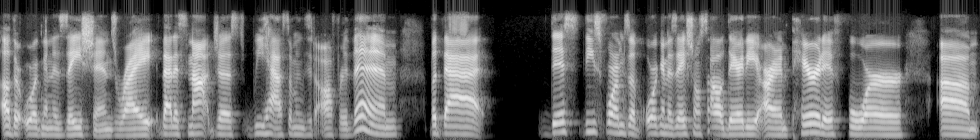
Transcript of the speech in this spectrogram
other organizations, right? That it's not just we have something to offer them, but that this these forms of organizational solidarity are imperative for um,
